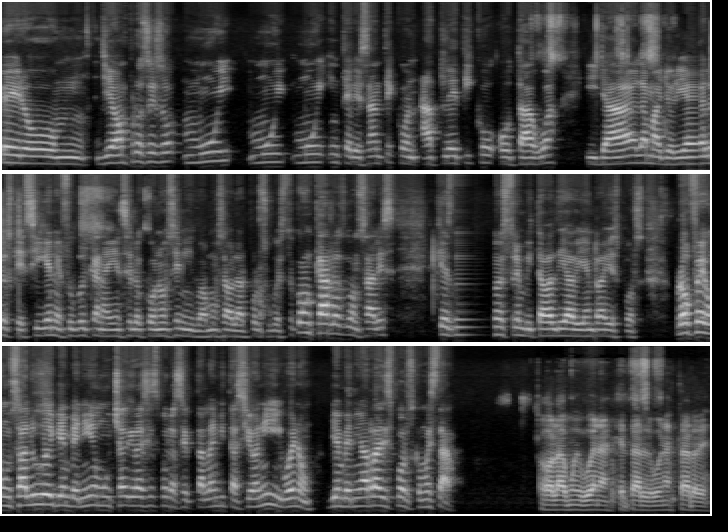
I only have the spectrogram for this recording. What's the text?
pero mm, lleva un proceso muy, muy, muy interesante con Atlético Ottawa y ya la mayoría de los que siguen el fútbol canadiense lo conocen y vamos a hablar, por supuesto, con Carlos González, que es nuestro invitado al día de hoy en Radio Sports. Profe, un saludo y bienvenido, muchas gracias por aceptar la invitación y bueno, bienvenido a Radio Sports, ¿cómo está? Hola, muy buenas, ¿qué tal? Buenas tardes,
